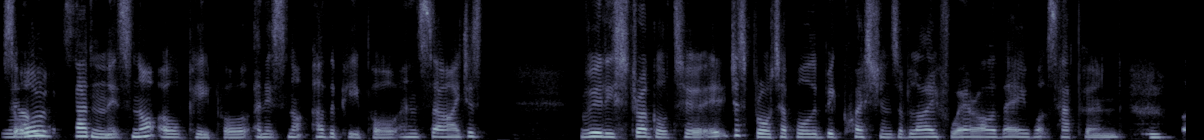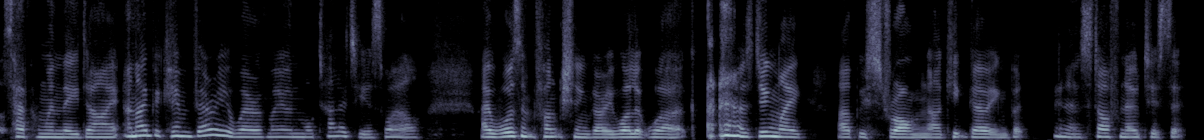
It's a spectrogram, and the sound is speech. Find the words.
Yeah. So all of a sudden, it's not old people and it's not other people. And so I just really struggled to it just brought up all the big questions of life where are they what's happened mm. what's happened when they die and i became very aware of my own mortality as well i wasn't functioning very well at work i was doing my i'll be strong i'll keep going but you know staff noticed that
